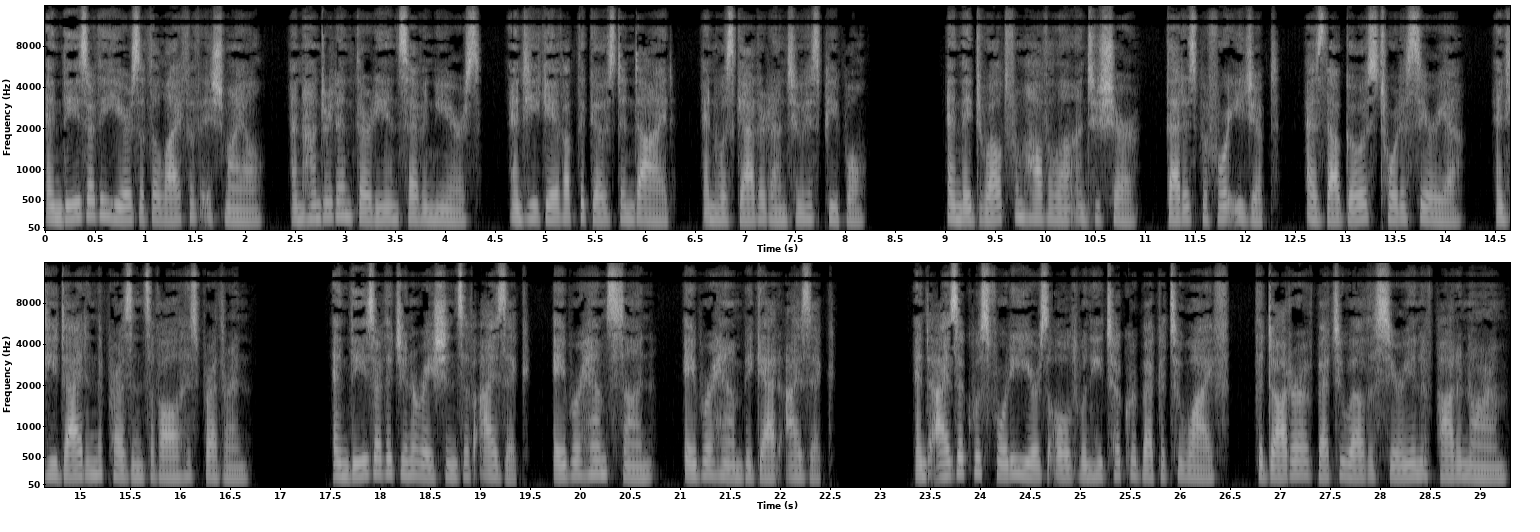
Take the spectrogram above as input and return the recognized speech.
And these are the years of the life of Ishmael, an hundred and thirty and seven years, and he gave up the ghost and died, and was gathered unto his people. And they dwelt from Havilah unto Shur, that is before Egypt, as thou goest toward Assyria, and he died in the presence of all his brethren. And these are the generations of Isaac, Abraham's son, Abraham begat Isaac. And Isaac was forty years old when he took Rebekah to wife, the daughter of Bethuel the Syrian of Padanaram,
